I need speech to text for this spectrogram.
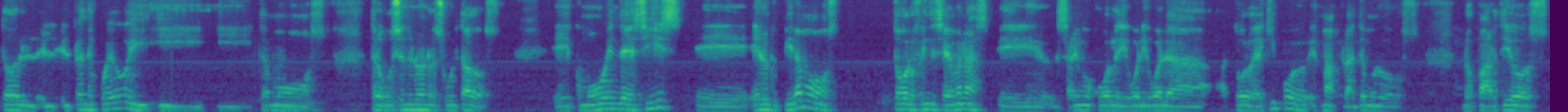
todo el, el, plan de juego y, estamos traduciéndolo en resultados. Eh, como bien decís, eh, es lo que aspiramos. Todos los fines de semana salimos a jugarle de igual a igual a, todos los equipos. Es más, planteamos los, los partidos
